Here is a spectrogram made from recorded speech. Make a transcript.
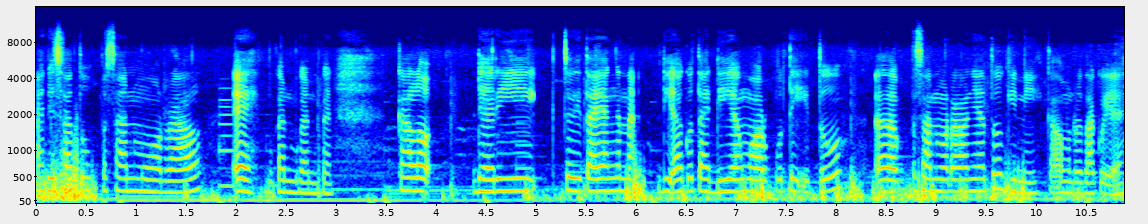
Ada satu pesan moral. Eh bukan bukan bukan. Kalau dari cerita yang kena di aku tadi yang mawar putih itu uh, pesan moralnya tuh gini kalau menurut aku ya.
